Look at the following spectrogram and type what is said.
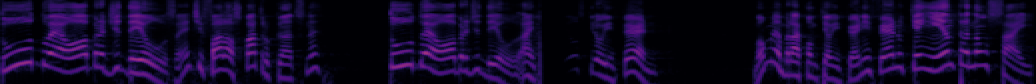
Tudo é obra de Deus. A gente fala aos quatro cantos, né? Tudo é obra de Deus. Ah, então Deus criou o inferno? Vamos lembrar como que é o inferno. Inferno, quem entra não sai.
